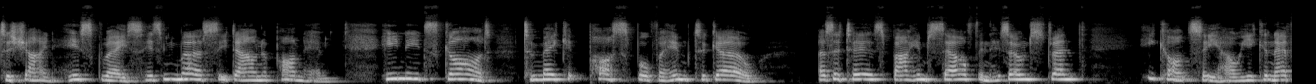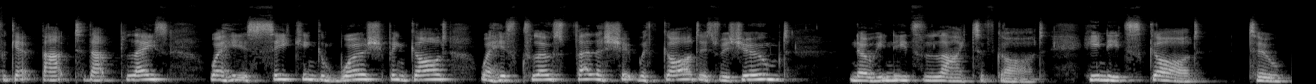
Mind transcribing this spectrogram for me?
to shine His grace, His mercy down upon him. He needs God to make it possible for him to go. As it is by himself in his own strength, he can't see how he can ever get back to that place where he is seeking and worshipping God, where his close fellowship with God is resumed. No, he needs the light of God. He needs God to,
